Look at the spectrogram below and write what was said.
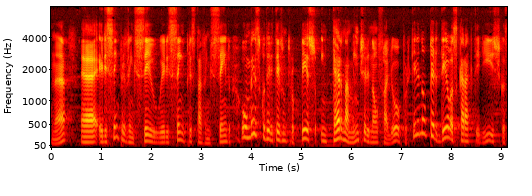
Né? É, ele sempre venceu, ele sempre está vencendo, ou mesmo quando ele teve um tropeço, internamente ele não falhou, porque ele não perdeu as características,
